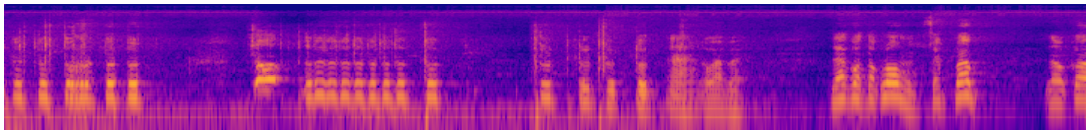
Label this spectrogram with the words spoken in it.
ดตุ๊ดตุ๊ดตุ๊ดตุ๊ดตุ๊ดจุ๊ดตุ๊ดตุ๊ดตุ๊ดตุ๊ดตุ๊ดตุ๊ดตุ๊ดตุ๊ดตุ๊ดตุ๊ดอ่าก็ว่าไปแล้วกดตกลงเสร็จปั๊บเราก็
